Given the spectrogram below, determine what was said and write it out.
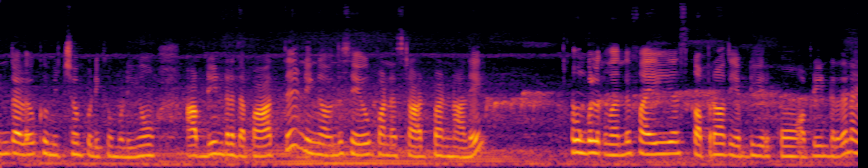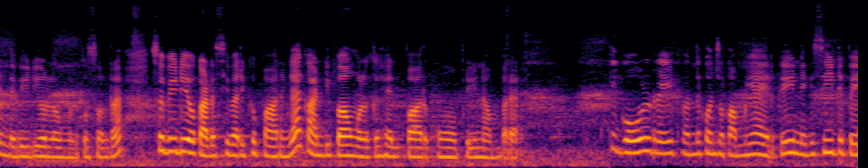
எந்த அளவுக்கு மிச்சம் பிடிக்க முடியும் அப்படின்றத பார்த்து நீங்கள் வந்து சேவ் பண்ண ஸ்டார்ட் பண்ணாலே உங்களுக்கு வந்து ஃபைவ் இயர்ஸ்க்கு அப்புறம் அது எப்படி இருக்கும் அப்படின்றத நான் இந்த வீடியோவில் உங்களுக்கு சொல்கிறேன் ஸோ வீடியோ கடைசி வரைக்கும் பாருங்கள் கண்டிப்பாக உங்களுக்கு ஹெல்ப்பாக இருக்கும் அப்படின்னு நம்புகிறேன் கோல்டு ரேட் வந்து கொஞ்சம் கம்மியாக இருக்குது இன்றைக்கி சீட்டு பே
